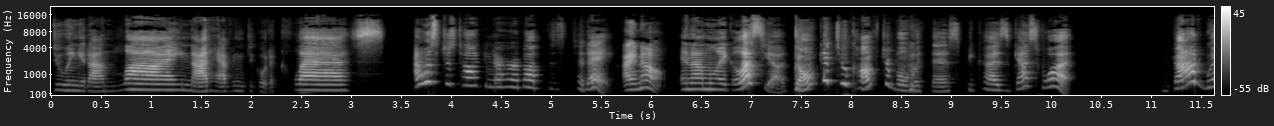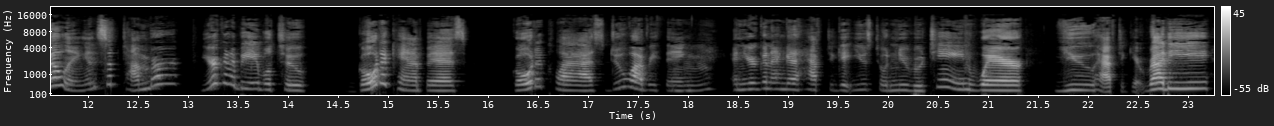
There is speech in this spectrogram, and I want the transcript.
doing it online, not having to go to class. I was just talking to her about this today. I know. And I'm like, Alessia, don't get too comfortable with this because guess what? God willing, in September, you're going to be able to go to campus, go to class, do everything, Mhm. and you're going to have to get used to a new routine where you have to get ready,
